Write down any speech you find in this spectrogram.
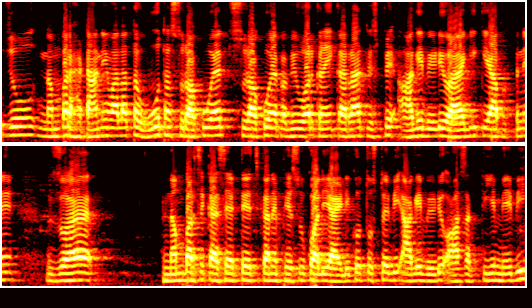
जो नंबर हटाने वाला था, वो था सुराकू ऐप सुराकू ऐप अभी वर्क नहीं कर रहा है तो इस पर आगे वीडियो आएगी कि आप अपने जो है नंबर से कैसे अटैच करें फेसबुक वाली आईडी को तो उस पर भी आगे वीडियो आ सकती है। मे बी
